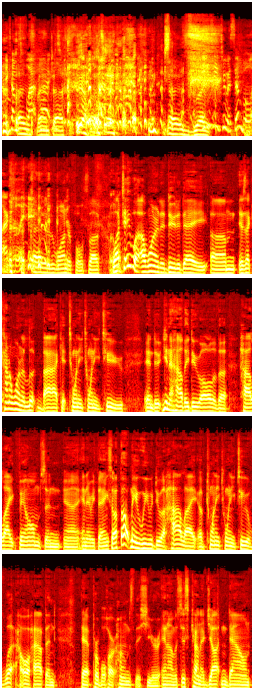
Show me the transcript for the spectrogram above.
It comes that is flat packed. fantastic. Yeah, that's it. that is great. Easy to assemble, actually. that is wonderful. So, well, I'll tell you what I wanted to do today um, is I kind of want to look back at 2022 and do, you know, how they do all of the highlight films and uh, and everything. So I thought maybe we would do a highlight of 2022 of what all happened at Purple Heart Homes this year, and I was just kind of jotting down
